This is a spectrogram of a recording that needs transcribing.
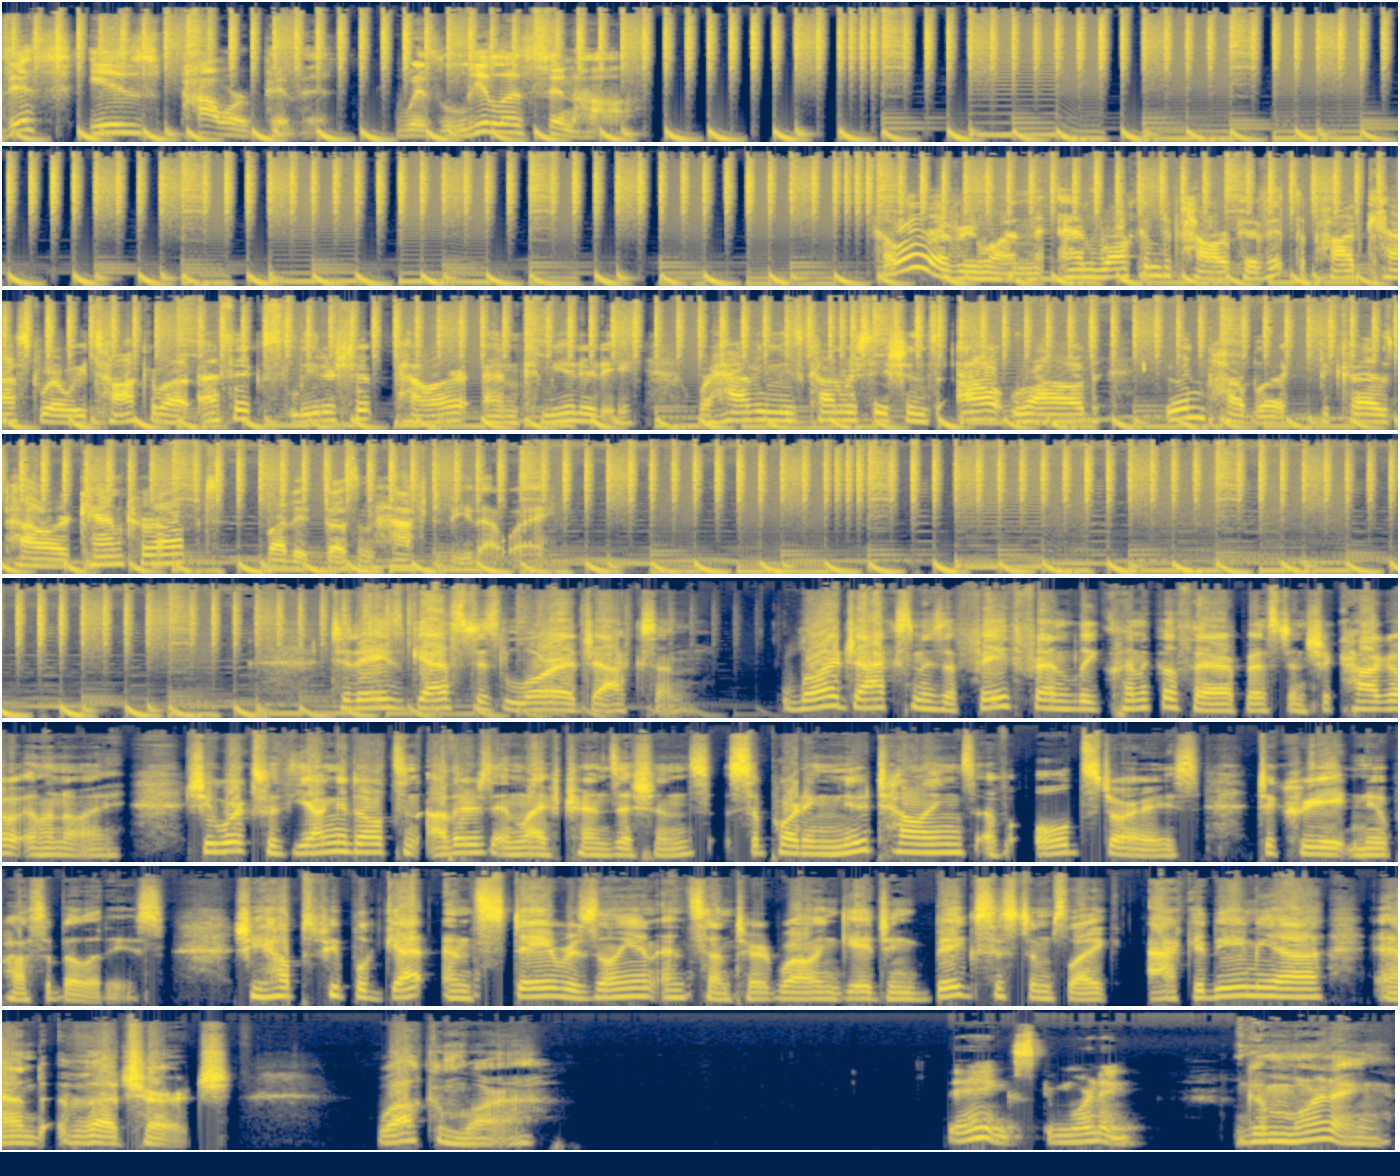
This is Power Pivot with Leela Sinha. Hello, everyone, and welcome to Power Pivot, the podcast where we talk about ethics, leadership, power, and community. We're having these conversations out loud in public because power can corrupt, but it doesn't have to be that way. Today's guest is Laura Jackson. Laura Jackson is a faith friendly clinical therapist in Chicago, Illinois. She works with young adults and others in life transitions, supporting new tellings of old stories to create new possibilities. She helps people get and stay resilient and centered while engaging big systems like academia and the church. Welcome, Laura. Thanks. Good morning. Good morning.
